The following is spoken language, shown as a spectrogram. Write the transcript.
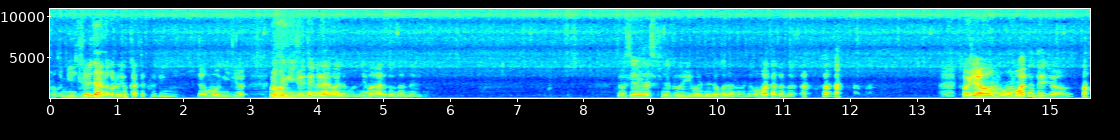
20代の頃よく買ったクリーム。だからもう20、もう20年ぐらい前だもんね。今あるかわかんないけど。女性の好きな部位はね、どこだろうね。お股かな。そりゃお、お股でしょ。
